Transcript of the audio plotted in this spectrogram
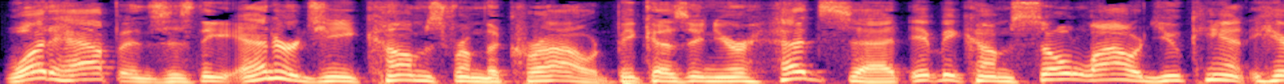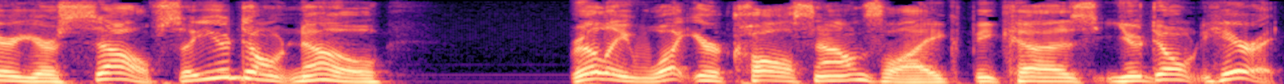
what happens is the energy comes from the crowd because in your headset it becomes so loud you can't hear yourself. So you don't know really what your call sounds like because you don't hear it.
